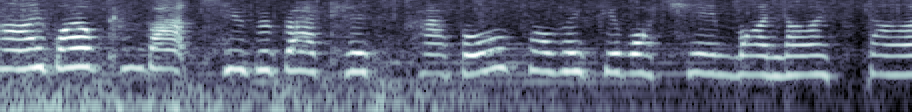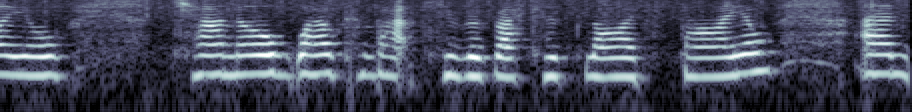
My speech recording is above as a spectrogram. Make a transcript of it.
Hi, welcome back to Rebecca's Travels or if you're watching my lifestyle channel, welcome back to Rebecca's Lifestyle and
